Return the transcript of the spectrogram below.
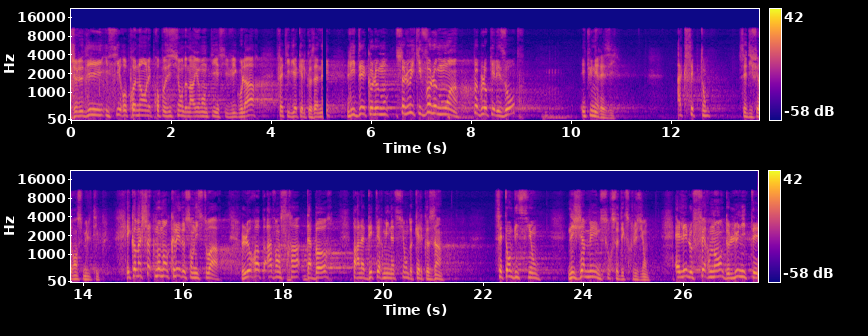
Je le dis ici, reprenant les propositions de Mario Monti et Sylvie Goulard, faites il y a quelques années, l'idée que celui qui veut le moins peut bloquer les autres est une hérésie. Acceptons ces différences multiples. Et comme à chaque moment clé de son histoire, l'Europe avancera d'abord par la détermination de quelques-uns. Cette ambition n'est jamais une source d'exclusion. Elle est le ferment de l'unité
